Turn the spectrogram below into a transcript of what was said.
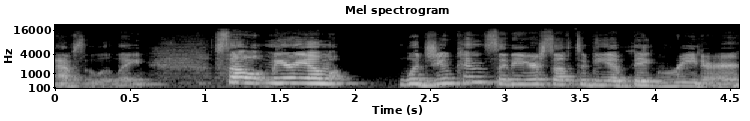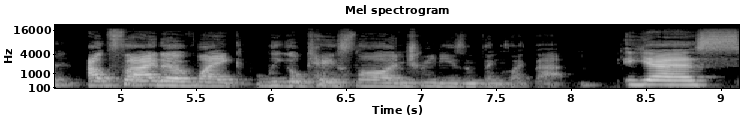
Absolutely. So, Miriam, would you consider yourself to be a big reader outside of like legal case law and treaties and things like that? Yes.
